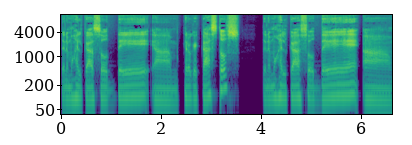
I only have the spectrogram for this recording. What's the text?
tenemos el caso de, creo que Castos, tenemos el caso de, ah,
